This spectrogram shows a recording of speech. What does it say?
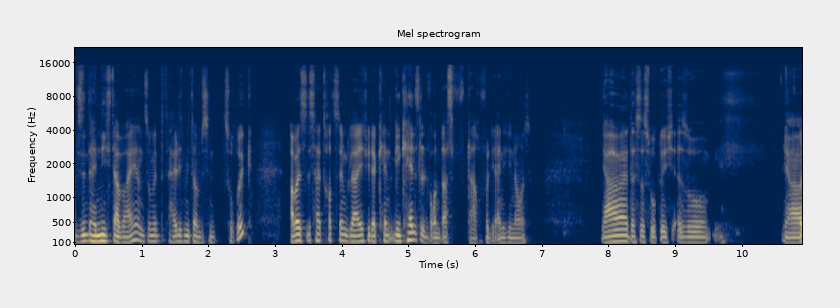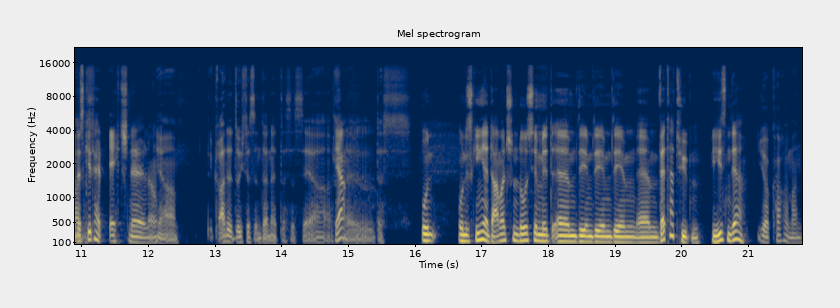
sind halt nicht dabei und somit halte ich mich da ein bisschen zurück. Aber es ist halt trotzdem gleich wieder can gecancelt worden. Das darauf wollte ich eigentlich hinaus. Ja, das ist wirklich, also, ja. und das geht halt echt schnell, ne? Ja, gerade durch das Internet, das ist sehr Ja. schnell, das, Und und es ging ja damals schon los hier mit ähm, dem dem dem ähm, Wettertypen. Wie hieß denn der? Jörg Kachelmann.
